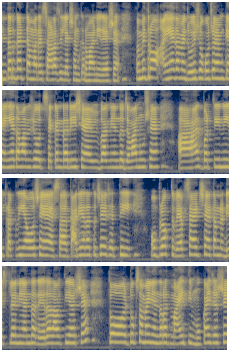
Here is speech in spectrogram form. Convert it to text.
અંતર્ગત તમારે શાળા સિલેક્શન કરવાની રહેશે. તો મિત્રો, અહીંયા તમે જોઈ શકો છો એમ કે અહીંયા તમારે જો સેકન્ડરી છે, વિભાગની અંદર જવાનું છે, આ હાલ ભરતીની પ્રક્રિયાઓ છે કાર્યરત છે, જેથી ઉપરોક્ત વેબસાઇટ છે, તમને ડિસ્પ્લેની અંદર એરર આવતી હશે. તો ટૂંક સમયની અંદર જ માહિતી મુકાઈ જશે.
